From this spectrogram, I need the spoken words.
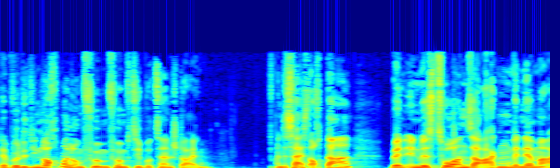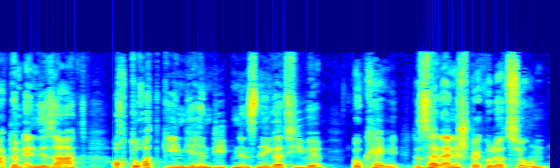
da würde die nochmal um 55 Prozent steigen. Und das heißt auch da, wenn Investoren sagen, wenn der Markt am Ende sagt, auch dort gehen die Renditen ins Negative, okay, das ist halt eine Spekulation.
